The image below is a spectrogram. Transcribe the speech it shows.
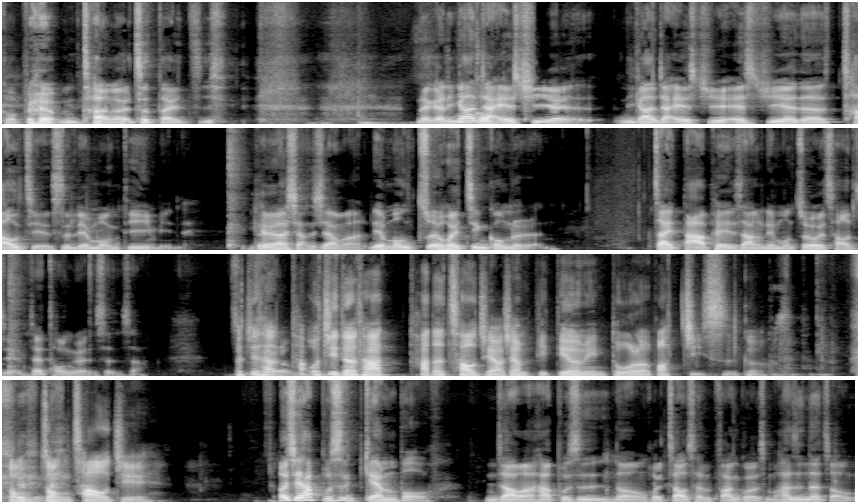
狗贝尔很汤啊，这代机。那个你刚刚讲 SGA，你刚刚讲 SGA，SGA 的超姐是联盟第一名的。你可以要想象嘛，联盟最会进攻的人，再搭配上联盟最会抄截，在同一个人身上，而且他他，我记得他他的超级好像比第二名多了不知道几十个总 总超级，而且他不是 gamble，你知道吗？他不是那种会造成犯规什么，他是那种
